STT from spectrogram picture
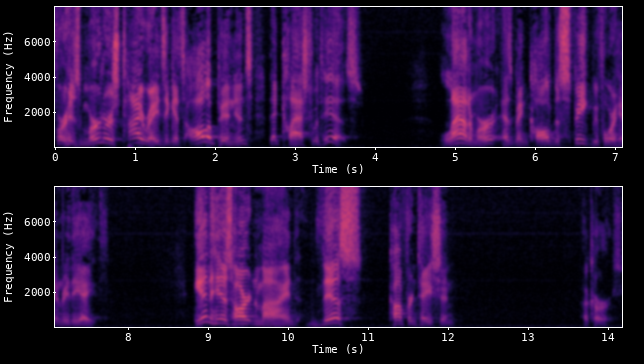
for his murderous tirades against all opinions that clashed with his. Latimer has been called to speak before Henry VIII. In his heart and mind, this confrontation occurs.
